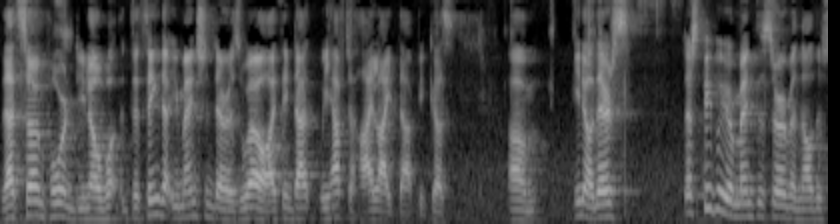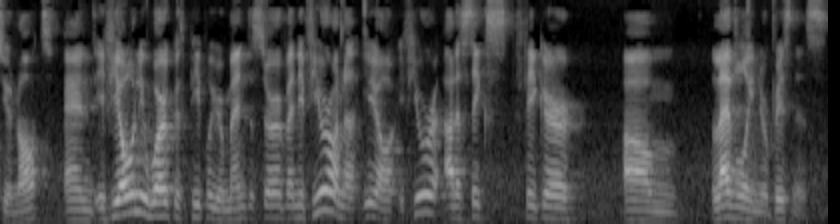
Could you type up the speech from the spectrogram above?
That's so important. You know, what, the thing that you mentioned there as well. I think that we have to highlight that because, um, you know, there's there's people you're meant to serve and others you're not. And if you only work with people you're meant to serve, and if you're on a, you know, if you're at a six-figure um, level in your business,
